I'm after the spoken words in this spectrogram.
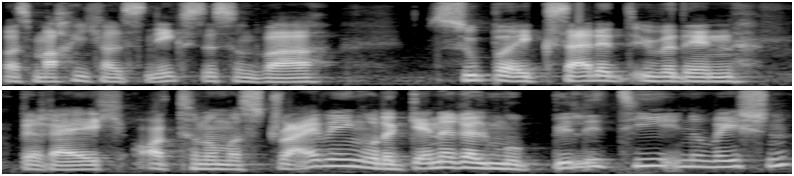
was mache ich als nächstes und war super excited über den Bereich Autonomous Driving oder generell Mobility Innovation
